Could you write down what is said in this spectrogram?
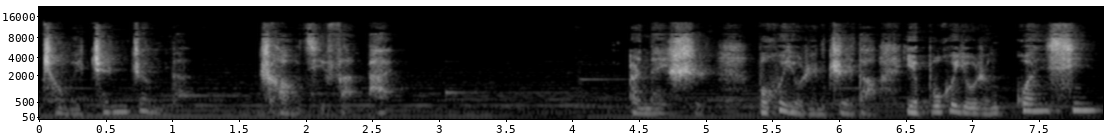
成为真正的超级反派。而那时不会有人知道，也不会有人关心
